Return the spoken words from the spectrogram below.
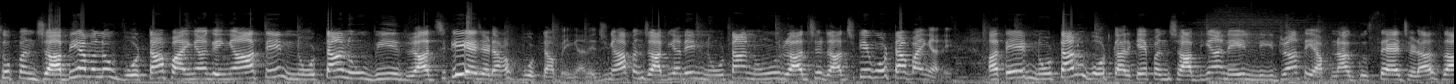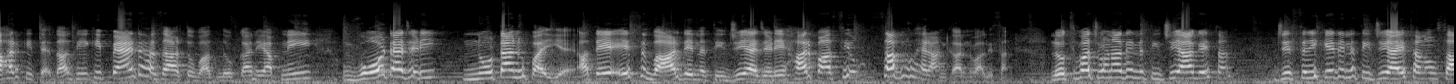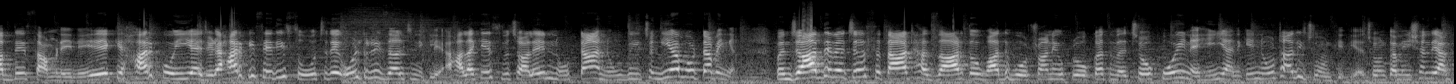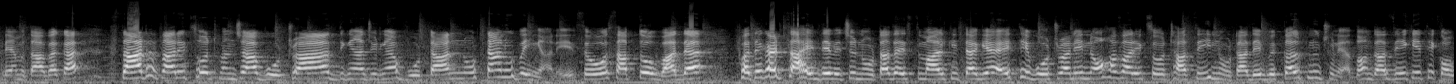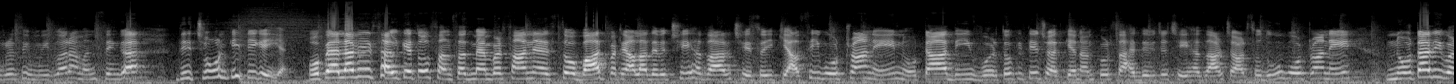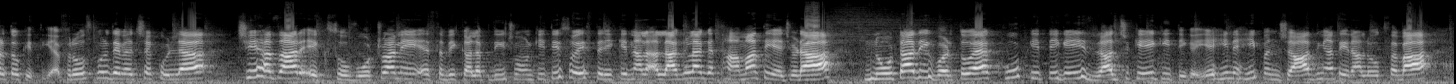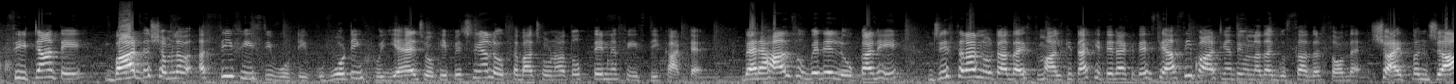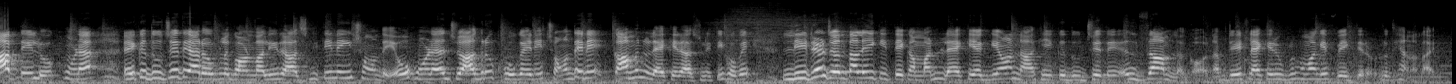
ਸੋ ਪੰਜਾਬੀਆਂ ਵੱਲੋਂ ਵੋਟਾਂ ਪਾਈਆਂ ਗਈਆਂ ਤੇ ਨੋਟਾਂ ਨੂੰ ਵੀ ਰੱਜ ਕੇ ਹੈ ਜਿਹੜਾ ਵੋਟਾਂ ਪਈਆਂ ਨੇ। ਜੀ ਜੀਆਂ ਪੰਜਾਬੀਆਂ ਨੇ ਨੋਟਾਂ ਨੂੰ ਰੱਜ ਰੱਜ ਕੇ ਵੋਟਾਂ ਪਾਈਆਂ ਨੇ ਅਤੇ ਨੋਟਾਂ ਨੂੰ ਵੋਟ ਕਰਕੇ ਪੰਜਾਬੀਆਂ ਨੇ ਲੀਡਰਾਂ ਤੇ ਆਪਣਾ ਗੁੱਸਾ ਹੈ ਜਿਹੜਾ ਜ਼ਾਹਰ ਕੀਤਾ ਦੱਸਦੀ ਦਈਏ ਕਿ 65000 ਤੋਂ ਵੱਧ ਲੋਕਾਂ ਨੇ ਆਪਣੀ ਵੋਟ ਹੈ ਜਿਹੜੀ ਨੋਟਾਂ ਨੂੰ ਪਾਈ ਹੈ ਅਤੇ ਇਸ ਵਾਰ ਦੇ ਨਤੀਜੇ ਹੈ ਜਿਹੜੇ ਹਰ ਪਾਸਿਓਂ ਸਭ ਨੂੰ ਹੈਰਾਨ ਕਰਨ ਵਾਲੇ ਸਨ। ਲੋਕ ਸਭਾ ਚੋਣਾਂ ਦੇ ਨਤੀਜੇ ਆ ਗਏ ਸਨ। ਜਿਸ ਤਰੀਕੇ ਦੇ ਨਤੀਜੇ ਆਏ ਸਨ, ਉਹ ਸਭ ਦੇ ਸਾਹਮਣੇ ਨੇ ਕਿ ਹਰ ਕੋਈ ਹੈ ਜਿਹੜਾ, ਹਰ ਕਿਸੇ ਦੀ ਸੋਚ ਦੇ ਉਲਟ ਰਿਜ਼ਲਟ ਨਿਕਲਿਆ। ਹਾਲਾਂਕਿ ਇਸ ਵਿਚਾਲੇ ਨੋਟਾਂ ਨੂੰ ਵੀ ਚੰਗੀਆਂ ਵੋਟਾਂ ਪਈਆਂ। ਪੰਜਾਬ ਦੇ ਵਿੱਚ 67000 ਤੋਂ ਵੱਧ ਵੋਟਰਾਂ ਨੇ ਉਪਰੋਕਤ ਵਿੱਚੋਂ ਕੋਈ ਨਹੀਂ, ਯਾਨੀ ਕਿ ਨੋਟਾਂ ਦੀ ਚੋਣ ਕੀਤੀ ਹੈ। ਚੋਣ ਕਮਿਸ਼ਨ ਦੇ ਆંકੜਿਆਂ ਮੁਤਾਬਕ 67158 ਵੋਟਰਾਂ ਦੀਆਂ ਜਿਹੜੀਆਂ ਵੋਟਾਂ ਨੋਟਾਂ ਨੂੰ ਪਈਆਂ ਨੇ, ਸੋ ਸਭ ਤੋਂ ਵੱਧ ਫਤਿਹਗੜ੍ਹ ਸਾਹਿਬ ਦੇ ਵਿੱਚ ਨੋਟਾਂ ਦਾ ਇਸਤੇਮਾਲ ਕੀਤਾ ਗਿਆ। ਇੱਥੇ ਵੋਟਰਾਂ ਨੇ 9188 ਨੋਟਾਂ ਦੇ ਵਿਕਲਪ ਨੂੰ ਚੁਣਿਆ। ਤੁਹਾਨੂੰ ਦੱਸ ਦਈਏ ਕਿ ਇੱਥੇ ਕਾਂਗਰਸੀ ਉਮੀਦਵਾਰ ਅਮਨ ਸਿੰਘ ਦੀ ਚੋਣ ਕੀਤੀ ਗਈ ਹੈ। ਉਹ ਪਹਿਲਾਂ ਵੀ ਇਸ ਹਲਕੇ ਤੋਂ ਸੰਸਦ ਮੈਂਬਰ ਸਨ। ਇਸ ਤੋਂ ਬਾਅਦ ਪਟਿਆਲਾ ਦੇ ਵਿੱਚ 6681 ਵੋਟਰਾਂ ਨੇ ਨੋਟਾਂ ਦੀ ਵਰਤੋਂ ਕੀਤੀ ਜਦਕਿ ਅਨੰਦਪੁਰ ਸਾਹਿਬ ਦੇ ਵਿੱਚ 6402 ਵੋਟਰਾਂ ਨੇ ਨੋਟਾਂ ਦੀ ਵਰਤੋਂ ਕੀਤੀ ਹੈ। ਫਿਰੋਜ਼ਪੁਰ ਦੇ ਵਿੱਚ ਕੁੱਲ 6100 ਵੋਟਰਾਂ ਨੇ ਇਸ ਵਿਕਲਪ ਦੀ ਚੋਣ ਕੀਤੀ। ਸੋ ਇਸ ਤਰੀਕੇ ਨਾਲ ਅਲੱਗ-ਅਲੱਗ ਥਾਵਾਂ ਤੇ ਹੈ ਜਿਹੜਾ ਨੋਟਾਂ ਦੀ ਵਰਤੋਂ ਹੈ, ਖੂਬ ਕੀਤੀ ਗਈ, ਰੱਜ ਕੇ ਕੀਤੀ ਗਈ। ਇਹੀ ਨਹੀਂ, ਪੰਜਾਬ ਦੀਆਂ 13 ਲੋਕ ਸਭਾ ਸੀਟਾਂ ਤੇ 12.80% ਫੀਸਦੀ ਵੋਟਿੰਗ ਵੋਟਿੰਗ ਹੋਈ ਹੈ, ਜੋ ਕਿ ਪਿਛਲੀਆਂ ਲੋਕ ਸਭਾ ਚੋਣਾਂ ਤੋਂ 3% ਫੀਸਦੀ ਘੱਟ ਹੈ। ਬਹਰਹਾਲ ਸੂਬੇ ਦੇ ਲੋਕਾਂ ਨੇ ਜਿਸ ਤਰ੍ਹਾਂ ਨੋਟਾਂ ਦਾ ਇਸਤੇਮਾਲ ਕੀਤਾ, ਕਿਤੇ ਨਾ ਕਿਤੇ ਸਿਆਸੀ ਪਾਰਟੀਆਂ ਤੇ ਉਹਨਾਂ ਦਾ ਗੁੱਸਾ ਦਰਸਾਉਂਦਾ ਹੈ। ਸ਼ਾਇਦ ਪੰਜਾਬ ਦੇ ਲੋਕ ਹੁਣ ਇੱਕ ਦੂਜੇ ਤੇ ਆਰੋਪ ਲਗਾਉਣ ਵਾਲੀ ਰਾਜਨੀਤੀ ਨਹੀਂ ਚਾਹੁੰਦੇ। ਉਹ ਹੁਣ ਜਾਗਰੂਕ ਹੋ ਗਏ ਨੇ, ਚਾਹੁੰਦੇ ਨੇ ਕੰਮ ਨੂੰ ਲੈ ਕੇ ਰਾਜਨੀਤੀ ਹੋਵੇ। ਲੀਡਰ ਜਨਤਾ ਲਈ ਕੀਤੇ ਕੰਮਾਂ ਨੂੰ ਲੈ ਕੇ ਅੱਗੇ ਆਉਣ, ਨਾ ਕਿ ਇੱਕ ਦੂਜੇ ਤੇ ਇਲਜ਼ਾਮ ਲਗਾਉਣ। ਅਪਡੇਟ ਲੈ ਕੇ ਰੂਬਰੂ ਹੋਵਾਂਗੇ, ਵੇਖਦੇ ਰਹੋ ਲੁਧਿਆਣਾ ਲਾਈਵ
